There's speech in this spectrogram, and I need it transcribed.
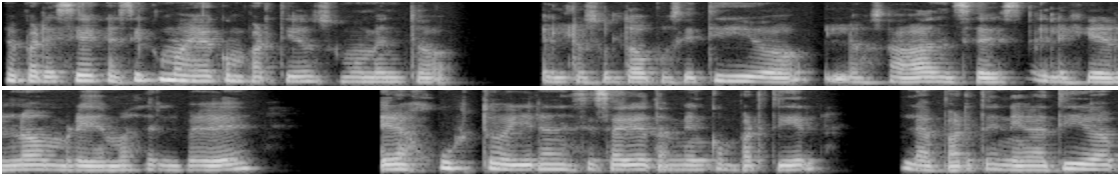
Me parecía que así como había compartido en su momento el resultado positivo, los avances, elegir el nombre y demás del bebé, era justo y era necesario también compartir la parte negativa,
